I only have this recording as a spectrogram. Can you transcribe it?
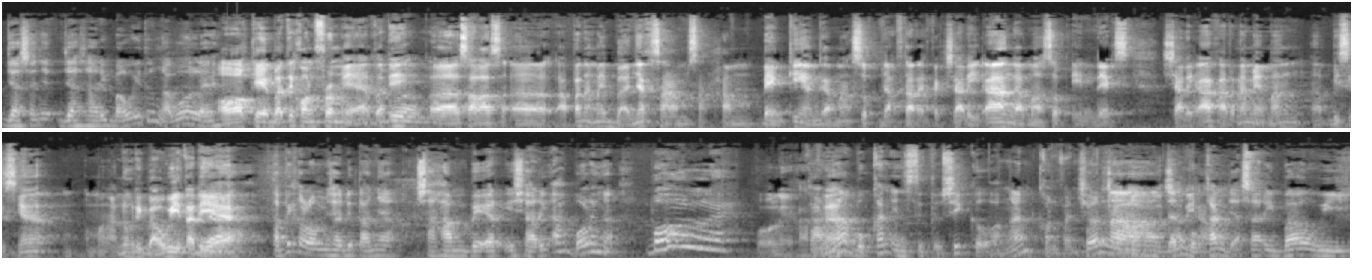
jasanya jasa ribawi itu nggak boleh. Oke, berarti confirm ya. Berarti Confirm. eh, salah eh, apa namanya banyak saham-saham banking yang nggak masuk daftar efek syariah, nggak masuk indeks syariah karena memang eh, bisnisnya mengandung ribawi tadi ya. Ya, Tapi kalau misalnya ditanya saham BRI syariah boleh nggak? Boleh. Boleh Karena karena, bukan institusi keuangan konvensional dan syariah. bukan jasa ribawi.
